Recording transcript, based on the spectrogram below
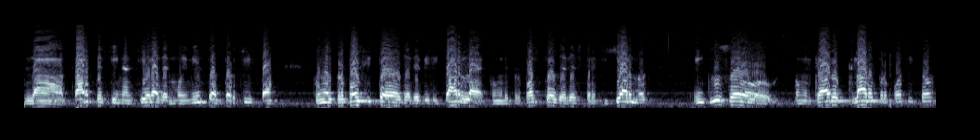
la parte financiera del movimiento antorchista con el propósito de debilitarla, con el propósito de desprestigiarnos, incluso con el claro, claro propósito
